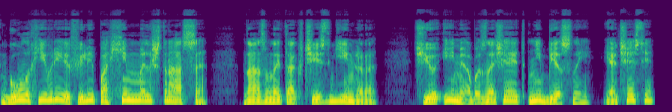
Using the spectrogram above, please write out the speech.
Голых евреев вели по Химмельштрассе, названной так в честь Гиммлера, чье имя обозначает «небесный» и отчасти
